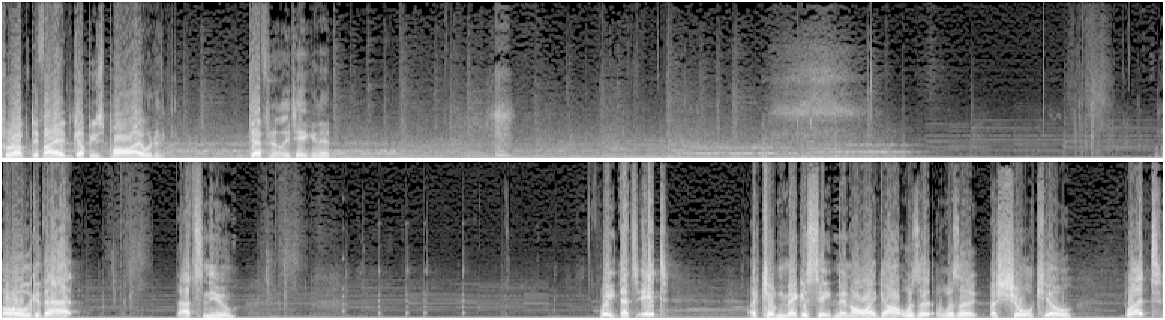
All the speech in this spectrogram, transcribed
Corrupt, if I had Guppy's Paw, I would have definitely taken it. Oh, look at that! That's new. Wait, that's it? I killed Mega Satan and all I got was a was a, a shoal kill? What?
